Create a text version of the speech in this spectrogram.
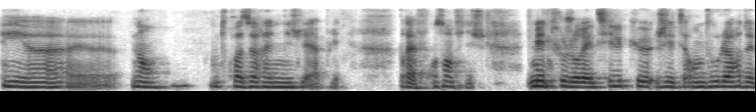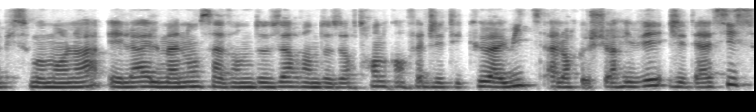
Et euh, non, 3h30, je l'ai appelé. Bref, on s'en fiche. Mais toujours est-il que j'étais en douleur depuis ce moment-là. Et là, elle m'annonce à 22h, 22h30 qu'en fait, j'étais que à 8, alors que je suis arrivée, j'étais à 6.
